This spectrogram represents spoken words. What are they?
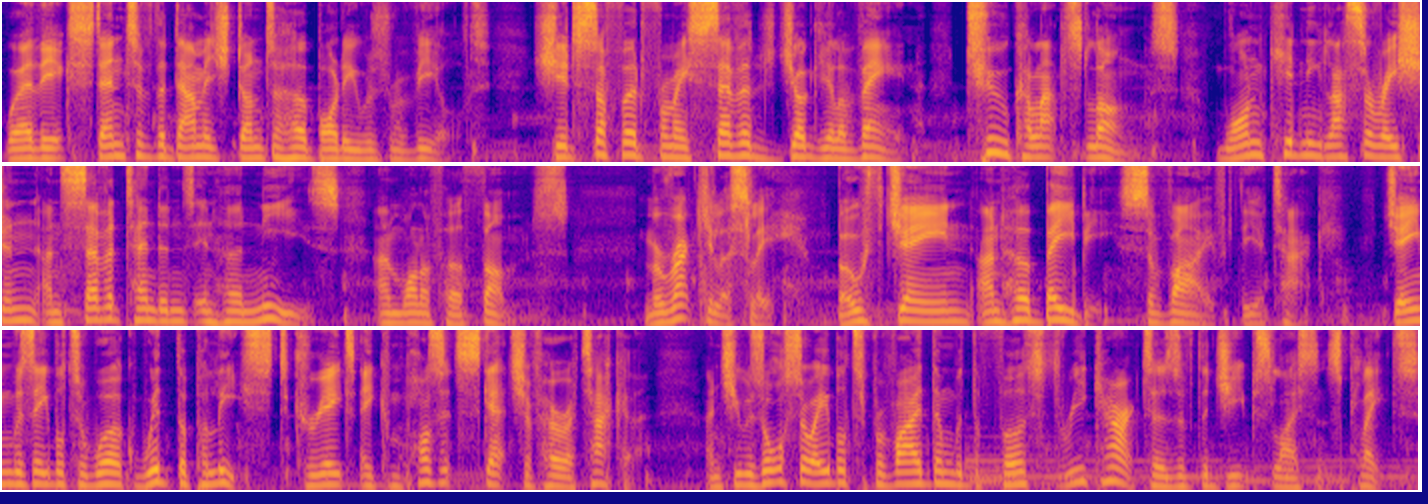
where the extent of the damage done to her body was revealed. She had suffered from a severed jugular vein, two collapsed lungs, one kidney laceration, and severed tendons in her knees and one of her thumbs. Miraculously, both Jane and her baby survived the attack. Jane was able to work with the police to create a composite sketch of her attacker, and she was also able to provide them with the first three characters of the Jeep's license plate.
